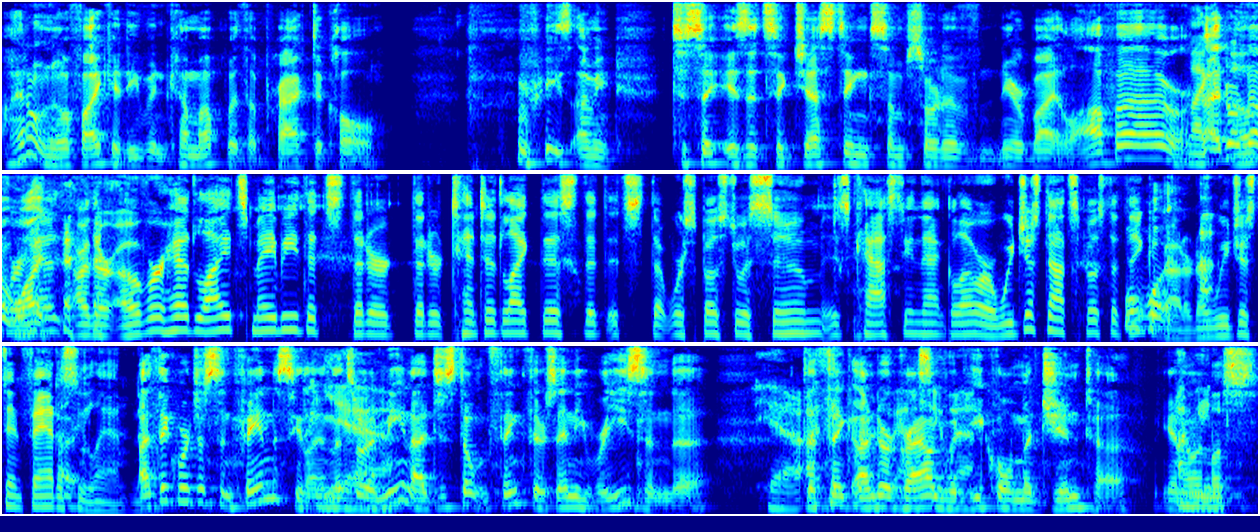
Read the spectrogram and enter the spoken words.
I don't know if I could even come up with a practical reason. I mean, to say, is it suggesting some sort of nearby lava, or like I don't overhead? know why? are there overhead lights maybe that's that are that are tinted like this that it's that we're supposed to assume is casting that glow? Or are we just not supposed to think well, about it? Are we just in Fantasyland? I, I think we're just in Fantasyland. That's Yeah. what I mean. I just don't think there's any reason to Yeah, to I think, we're underground would Fantasyland. equal magenta. You know, mean, unless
